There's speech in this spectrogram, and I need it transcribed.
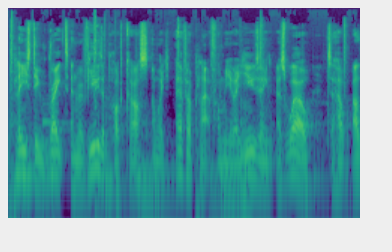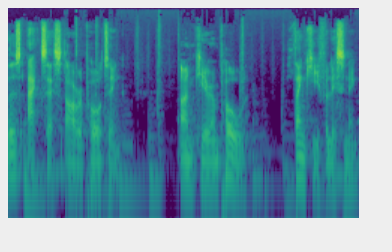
Please do rate and review the podcast on whichever platform you are using as well to help others access our reporting. I'm Kieran Poole. Thank you for listening.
